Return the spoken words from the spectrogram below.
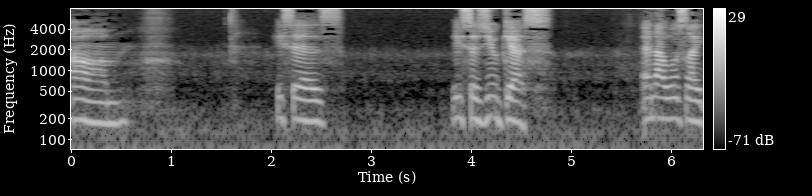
um he says he says you guess and I was like,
